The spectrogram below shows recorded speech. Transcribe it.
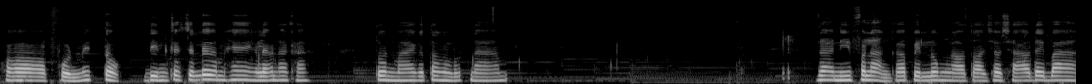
พอฝนไม่ตกดินก็จะเริ่มแห้งแล้วนะคะ ต้นไม้ก็ต้องรดน้ำ ด้านนี้ฝรั่งก็เป็นร่มเงาตอนเช้าๆได้บ้าง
